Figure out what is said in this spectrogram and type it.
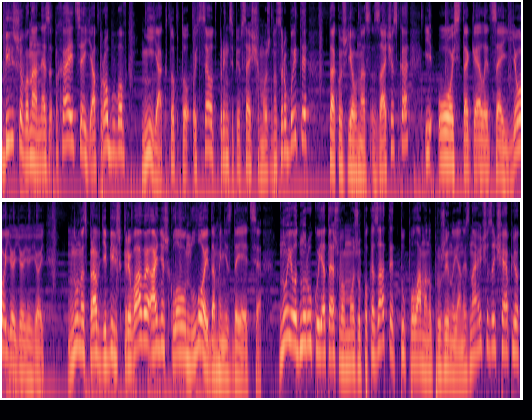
Більше вона не запихається, я пробував ніяк. Тобто, ось це, от, в принципі, все, що можна зробити. Також є у нас зачіска, і ось таке лице. Йой-йой-йой-йой. Ну, насправді більш криваве, аніж клоун Ллойда, мені здається. Ну і одну руку я теж вам можу показати. Ту поламану пружину я не знаю, чи зачеплю.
